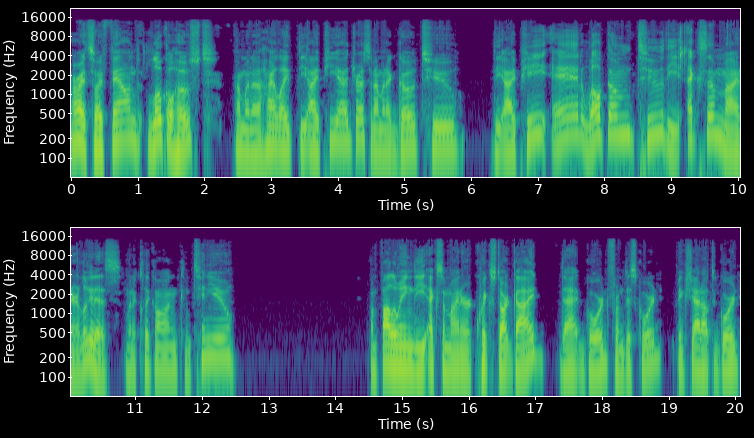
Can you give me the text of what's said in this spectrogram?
All right, so I found localhost. I'm gonna highlight the IP address and I'm gonna go to the IP and welcome to the Xa-Miner. Look at this. I'm gonna click on continue. I'm following the Xa-Miner quick start guide that Gord from Discord. Big shout out to Gord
